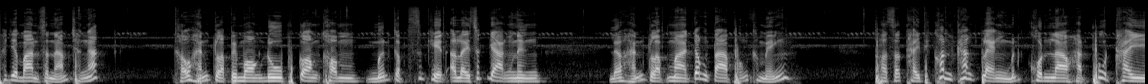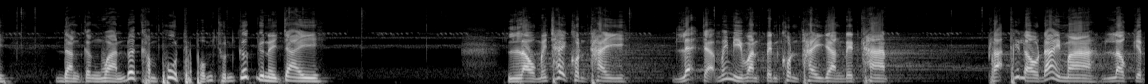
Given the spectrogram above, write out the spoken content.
พยาบาลสนามชะงัก เขาหันกลับไปมองดูผู้กองทอมเหมือนกับสังเกตอะไรสักอย่างหนึ่ง แล้วหันกลับมาจ้องตาผมเขม็ง ภาษาไทยที่ค่อนข้างแปลงเหมือนคนลาวหัดพูดไทย ดังกังวานด้วยคำพูดที่ผมฉุนกึกอยู่ในใจ เราไม่ใช่คนไทยและจะไม่มีวันเป็นคนไทยอย่างเด็ดขาด พระที่เราได้มาเราเก็บ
